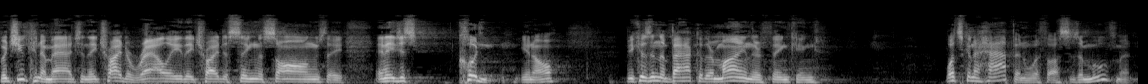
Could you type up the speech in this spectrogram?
But you can imagine, they tried to rally, they tried to sing the songs, they, and they just couldn't, you know? Because in the back of their mind, they're thinking, what's going to happen with us as a movement?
